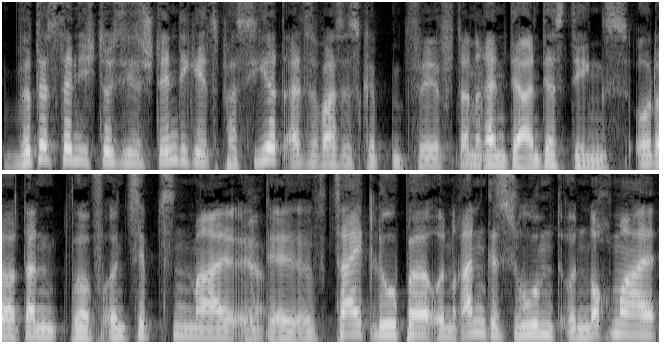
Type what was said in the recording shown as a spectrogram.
wird das denn nicht durch dieses ständige jetzt passiert, also was, es gibt einen Pfiff, dann rennt der an das Dings. Oder dann Wurf und 17 Mal äh, äh, Zeitlupe und rangezoomt und nochmal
